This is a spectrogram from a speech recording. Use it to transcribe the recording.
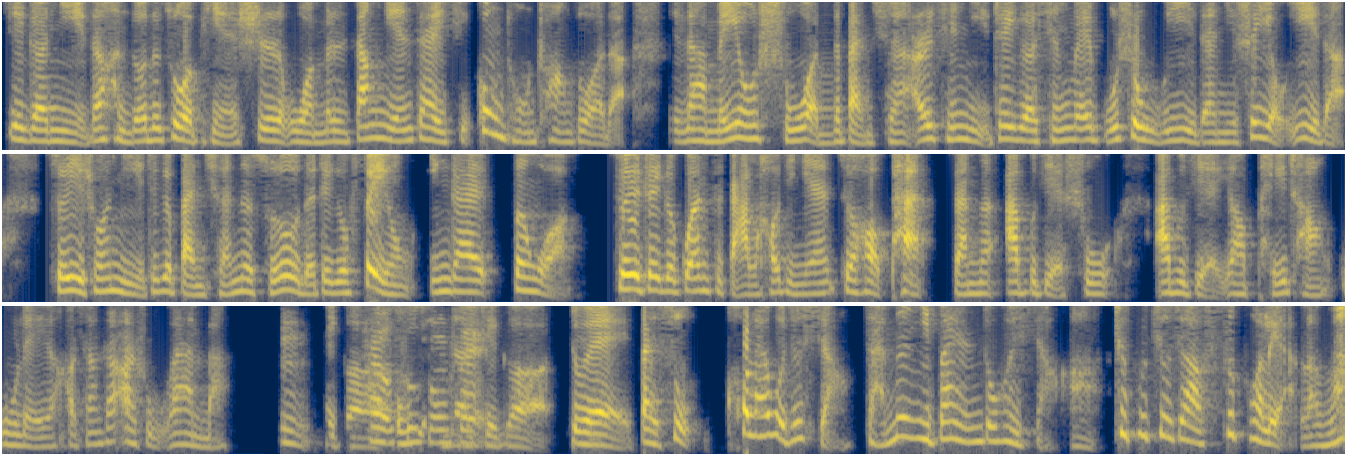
这个你的很多的作品是我们当年在一起共同创作的，你那没有属我的版权，而且你这个行为不是无意的，你是有意的，所以说你这个版权的所有的这个费用应该分我，所以这个官司打了好几年，最后判咱们阿布姐输，阿布姐要赔偿乌雷，好像是二十五万吧。嗯，这个还有诉讼费，这个对败诉。后来我就想，咱们一般人都会想啊，这不就叫撕破脸了吗？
